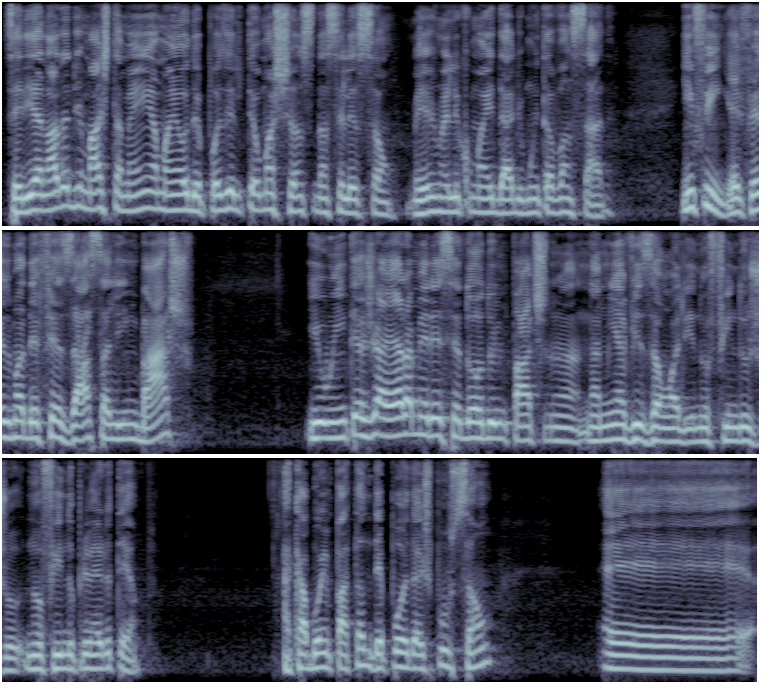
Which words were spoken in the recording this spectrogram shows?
Seria nada demais também amanhã ou depois ele ter uma chance na seleção, mesmo ele com uma idade muito avançada. Enfim, ele fez uma defesaça ali embaixo e o Inter já era merecedor do empate na, na minha visão ali no fim do no fim do primeiro tempo. Acabou empatando depois da expulsão. É,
